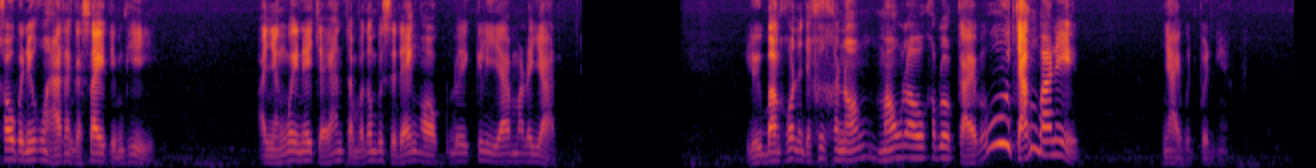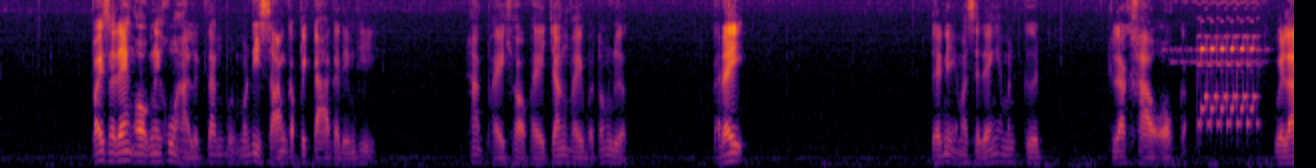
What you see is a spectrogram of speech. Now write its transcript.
เข้าไปในคูหาทางกับไส้เต็มที่อันยังไว้ในใจอันแต่ไม่ต้องไปแสดงออกด้วยกิริยามารยาทหรือบางคนอาจจะคือขน้อง เมาเราขับรถไก่ไปอู้จังบ้านี่ง่ายเปิ่นๆเนี่ย ไปแสดงออกในคูหาเลือกตั้งพุ่นวันที่สามกับไปกากันเต็มที่หักไผชอบไผจังไผบ่ต้องเลือก ก็ได้ แต่เนี่ยมาแสดงให้มันเกิด เวลาข่าวออกอะเวลา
